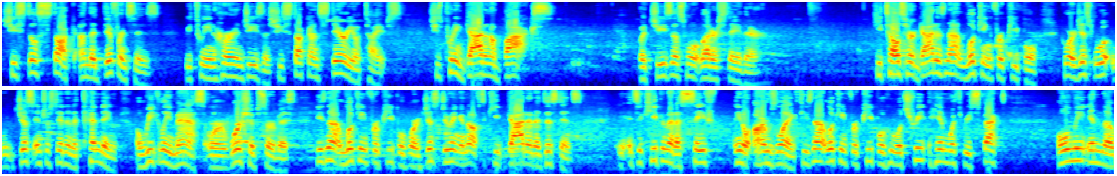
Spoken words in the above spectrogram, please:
She's still stuck on the differences between her and Jesus. She's stuck on stereotypes. She's putting God in a box. But Jesus won't let her stay there. He tells her God is not looking for people who are just, just interested in attending a weekly mass or worship service. He's not looking for people who are just doing enough to keep God at a distance, eh, to keep him at a safe, you know, arm's length. He's not looking for people who will treat him with respect only in the,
